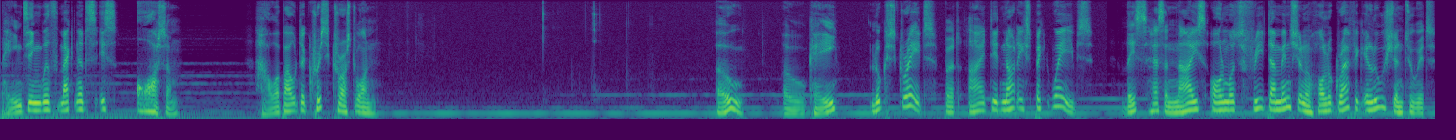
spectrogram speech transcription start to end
Painting with magnets is awesome. How about the crisscrossed one? Oh, okay. Looks great, but I did not expect waves. This has a nice, almost three-dimensional holographic illusion to it.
